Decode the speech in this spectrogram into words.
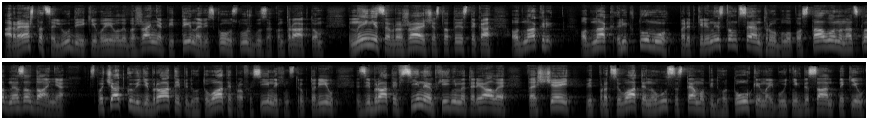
а решта це люди, які виявили бажання піти на військову службу за контрактом. Нині це вражаюча статистика. Однак Однак рік тому перед керівництвом центру було поставлено надскладне завдання. Спочатку відібрати і підготувати професійних інструкторів, зібрати всі необхідні матеріали та ще й відпрацювати нову систему підготовки майбутніх десантників,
